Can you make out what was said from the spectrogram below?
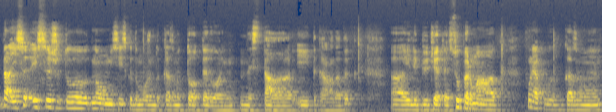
Да, и, и същото много ми се иска да можем да казваме, то дедлайн не става и така нататък. А, или бюджетът е супер малък. Понякога го казваме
